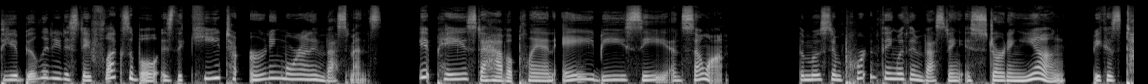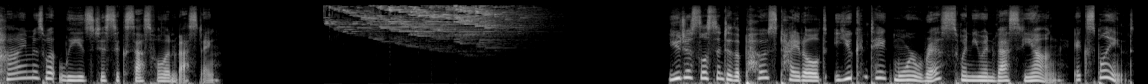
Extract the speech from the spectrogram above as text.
The ability to stay flexible is the key to earning more on investments. It pays to have a plan A, B, C, and so on. The most important thing with investing is starting young because time is what leads to successful investing. You just listened to the post titled, You Can Take More Risks When You Invest Young, explained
